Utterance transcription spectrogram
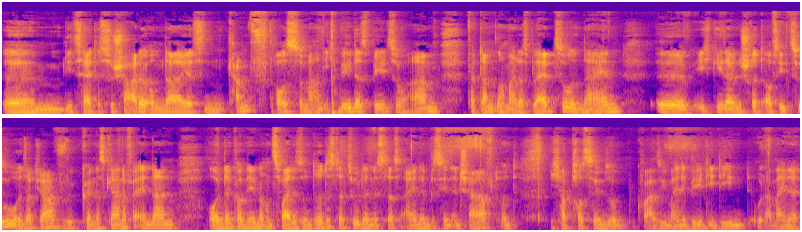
ähm, die Zeit ist zu schade, um da jetzt einen Kampf draus zu machen. Ich will das Bild so haben, verdammt nochmal, das bleibt so. Nein, äh, ich gehe da einen Schritt auf sie zu und sage, ja, wir können das gerne verändern. Und dann kommt eben noch ein zweites und drittes dazu, dann ist das eine ein bisschen entschärft und ich habe trotzdem so quasi meine Bildideen oder meine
